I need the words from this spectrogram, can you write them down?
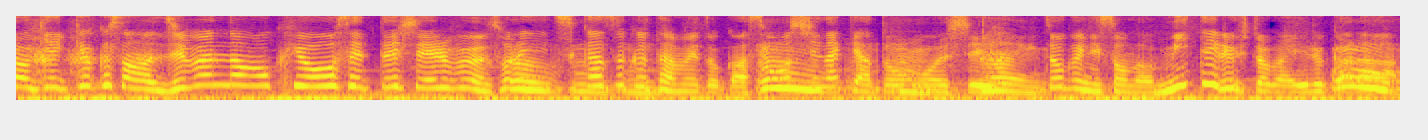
も結局その自分の目標を設定している分それに近づくためとかそうしなきゃと思うし、特にその見てる人がいるから、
